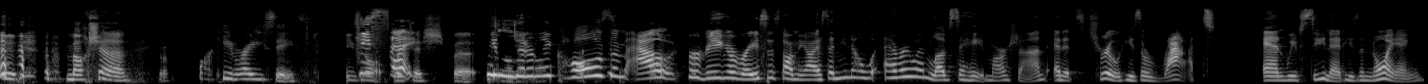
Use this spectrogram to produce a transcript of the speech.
Marchand, you're a fucking racist. He's He not said- British, but He literally calls him out for being a racist on the ice. And you know, everyone loves to hate Marchand, and it's true. He's a rat. And we've seen it. He's annoying.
